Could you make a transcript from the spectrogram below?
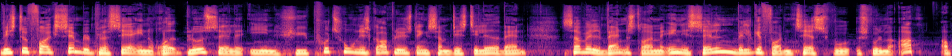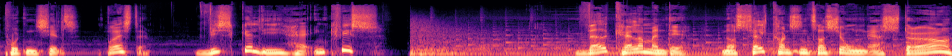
Hvis du for eksempel placerer en rød blodcelle i en hypotonisk opløsning som destilleret vand, så vil vand strømme ind i cellen, hvilket får den til at svulme op og potentielt briste. Vi skal lige have en quiz. Hvad kalder man det, når saltkoncentrationen er større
